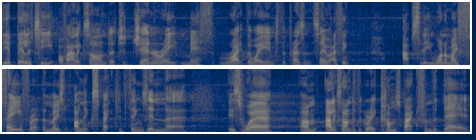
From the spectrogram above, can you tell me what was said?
the ability of Alexander to generate myth right the way into the present. So I think absolutely one of my favorite and most unexpected things in there is where um, Alexander the Great comes back from the dead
